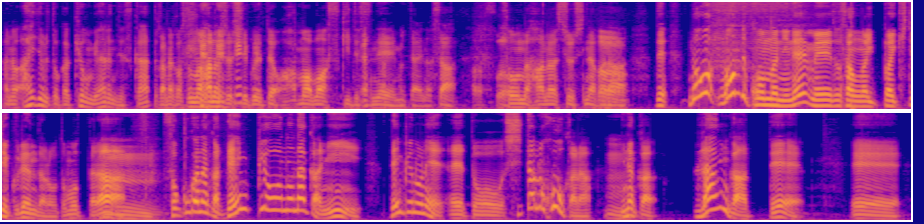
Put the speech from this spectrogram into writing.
あのアイドルとか興味あるんですか?」とかなんかそんな話をしてくれて「あまあまあ好きですね」みたいなさあそんな話をしながうん。らでななんでこんなにねメイドさんがいっぱい来てくれんだろうと思ったら、うん。そこがなんか伝票の中に伝票のねえっ、と下の方かな、うん。になんか欄があって、えー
